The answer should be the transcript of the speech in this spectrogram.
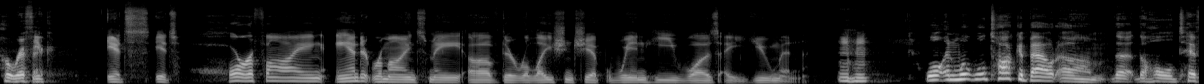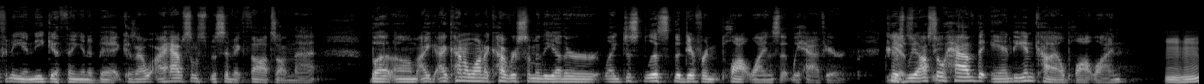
horrific. it's it's horrifying and it reminds me of their relationship when he was a human. Mm-hmm. Well, and we'll we'll talk about um the the whole Tiffany and Nica thing in a bit because I, I have some specific thoughts on that. But um, I, I kind of want to cover some of the other like just list the different plot lines that we have here because Yes, we also have the Andy and Kyle plot line. Mm-hmm.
